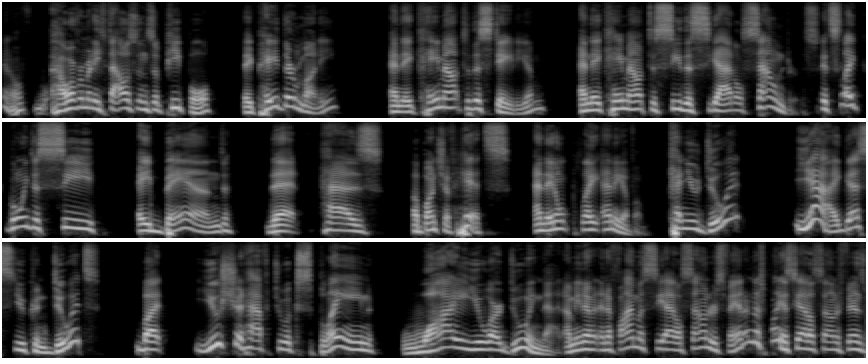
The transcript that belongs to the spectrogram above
you know, however many thousands of people they paid their money and they came out to the stadium and they came out to see the Seattle Sounders. It's like going to see a band that has a bunch of hits and they don't play any of them. Can you do it? Yeah, I guess you can do it, but you should have to explain why you are doing that. I mean, and if I'm a Seattle Sounders fan, and there's plenty of Seattle Sounders fans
